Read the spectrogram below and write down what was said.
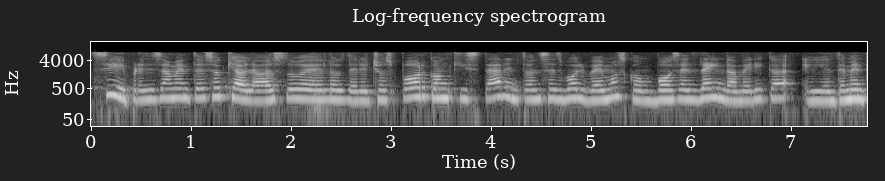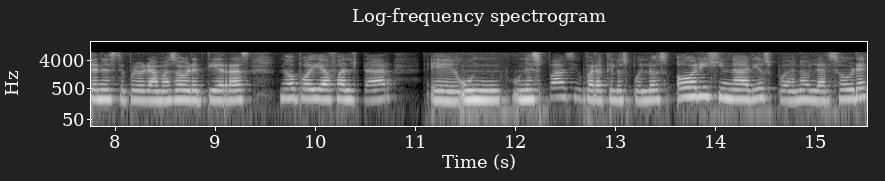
Sí, precisamente eso que hablabas tú de los derechos por conquistar. Entonces volvemos con Voces de Indoamérica. Evidentemente en este programa sobre tierras no podía faltar eh, un, un, espacio para que los pueblos originarios puedan hablar sobre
